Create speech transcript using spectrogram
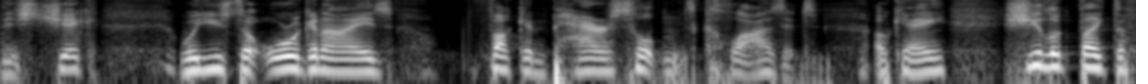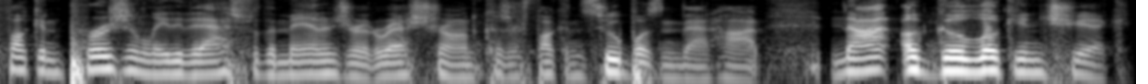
This chick we used to organize fucking Paris Hilton's closet, okay? She looked like the fucking Persian lady that asked for the manager at a restaurant because her fucking soup wasn't that hot. Not a good looking chick.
